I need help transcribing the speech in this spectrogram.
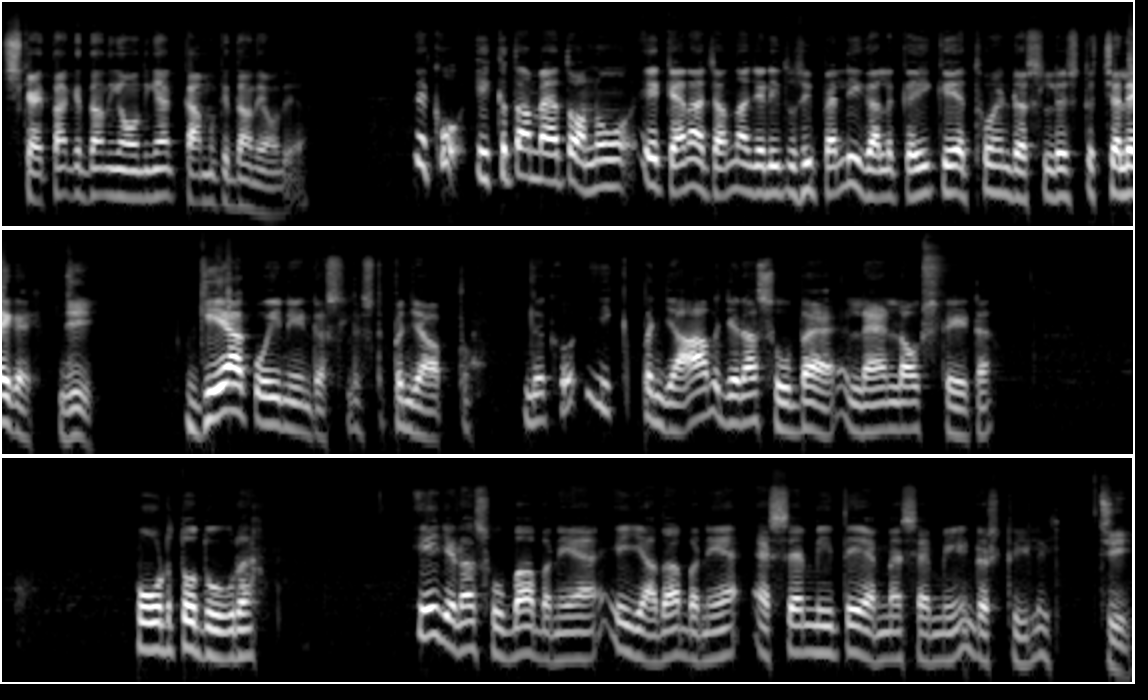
ਸ਼ਿਕਾਇਤਾਂ ਕਿੱਦਾਂ ਦੀਆਂ ਆਉਂਦੀਆਂ ਕੰਮ ਕਿੱਦਾਂ ਦੇ ਆਉਂਦੇ ਆ? ਦੇਖੋ ਇੱਕ ਤਾਂ ਮੈਂ ਤੁਹਾਨੂੰ ਇਹ ਕਹਿਣਾ ਚਾਹੁੰਦਾ ਜਿਹੜੀ ਤੁਸੀਂ ਪਹਿਲੀ ਗੱਲ ਕਹੀ ਕਿ ਇੱਥੋਂ ਇੰਡਸਟਰੀਲਿਸਟ ਚਲੇ ਗਏ। ਜੀ। ਗਿਆ ਕੋਈ ਨਹੀਂ ਇੰਡਸਟਰੀਲਿਸਟ ਪੰਜਾਬ ਤੋਂ। ਦੇਖੋ ਇੱਕ ਪੰਜਾਬ ਜਿਹੜਾ ਸੂਬਾ ਹੈ ਲੈਂਡਲੌਕ ਸਟੇਟ ਹੈ ਪੋਰਟ ਤੋਂ ਦੂਰ ਹੈ। ਇਹ ਜਿਹੜਾ ਸੂਬਾ ਬਣਿਆ ਇਹ ਜ਼ਿਆਦਾ ਬਣਿਆ ਐਸਐਮਈ ਤੇ ਐਮਐਸਐਮਈ ਇੰਡਸਟਰੀ ਲਈ। ਜੀ।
